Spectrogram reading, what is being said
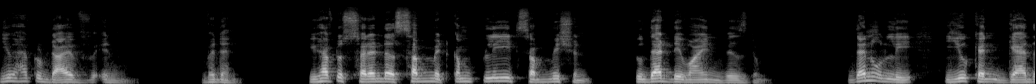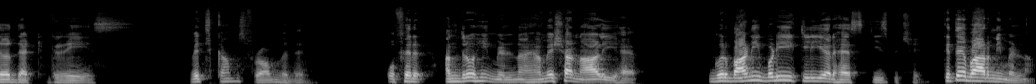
You have to dive in within. You have to surrender submit complete submission to that divine wisdom. Then only you can gather that grace which comes from within ਉਹ ਫਿਰ ਅੰਦਰੋਂ ਹੀ ਮਿਲਣਾ ਹੈ ਹਮੇਸ਼ਾ ਨਾਲ ਹੀ ਹੈ ਗੁਰਬਾਣੀ ਬੜੀ ਕਲੀਅਰ ਹੈ ਇਸ ਚੀਜ਼ ਪਿੱਛੇ ਕਿਤੇ ਬਾਹਰ ਨਹੀਂ ਮਿਲਣਾ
